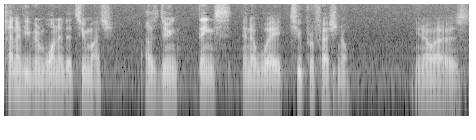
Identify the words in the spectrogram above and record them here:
kind of even wanted it too much. I was doing things in a way too professional. You know, I was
